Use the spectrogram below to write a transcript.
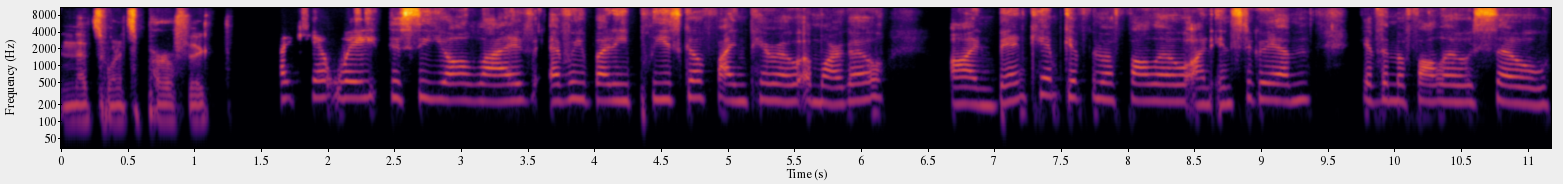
and that's when it's perfect. I can't wait to see y'all live. Everybody, please go find Pero Amargo on Bandcamp. Give them a follow on Instagram. Give them a follow so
